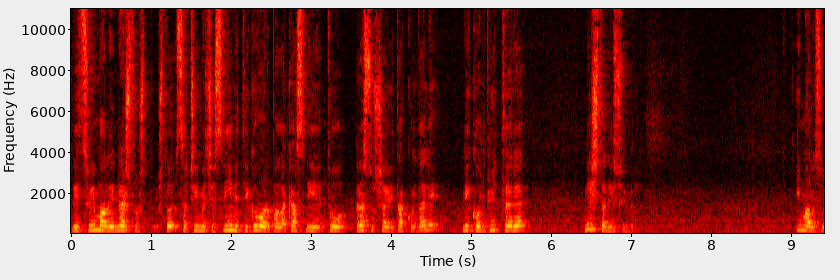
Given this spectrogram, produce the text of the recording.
niti su imali nešto što, što, sa čime će snimiti govor pa da kasnije to preslušaju i tako dalje, ni kompjutere, ništa nisu imali. Imali su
